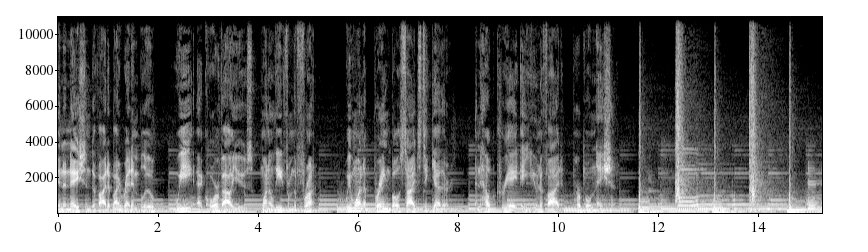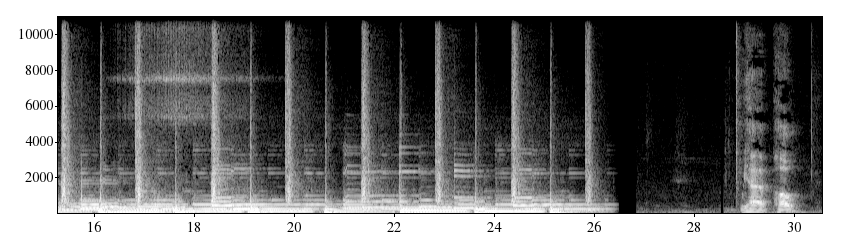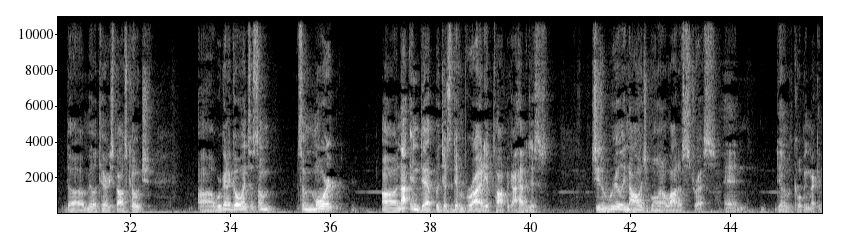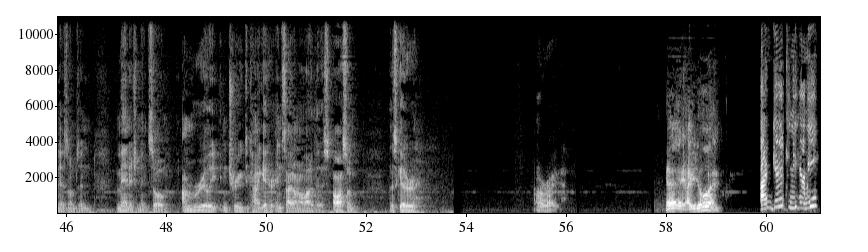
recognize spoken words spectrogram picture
In a nation divided by red and blue, we at Corps Values want to lead from the front. We want to bring both sides together and help create a unified purple nation. The military spouse coach. Uh, we're gonna go into some some more, uh, not in depth, but just a different variety of topic. I have just she's really knowledgeable in a lot of stress and dealing with coping mechanisms and management. So I'm really intrigued to kind of get her insight on a lot of this. Awesome. Let's get her. All right. Hey, how you doing? I'm good. Can you hear me?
